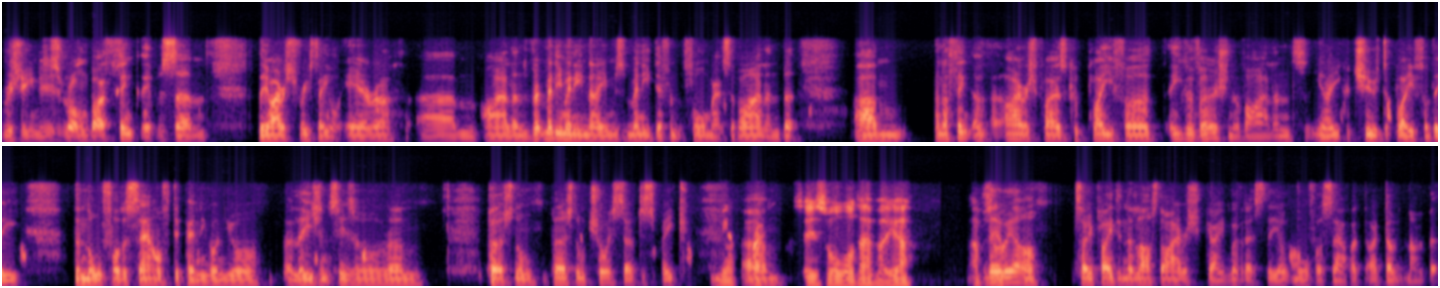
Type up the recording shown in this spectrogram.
regime is wrong. But I think it was um, the Irish Free State or era, um, Ireland, many many names, many different formats of Ireland. But um, and I think uh, Irish players could play for either version of Ireland. You know, you could choose to play for the the north or the south, depending on your allegiances or um, personal personal choice, so to speak. Yeah, Um, or whatever. Yeah, there we are. So he played in the last Irish game, whether that's the North or South, I, I don't know, but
